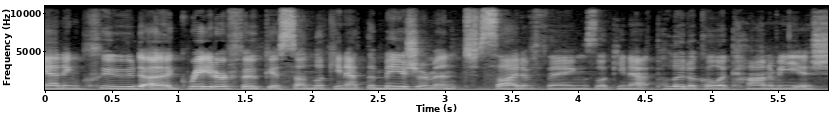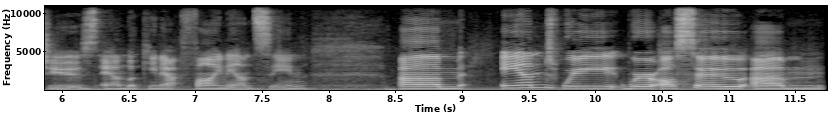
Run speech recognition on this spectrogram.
and include a greater focus on looking at the measurement side of things, looking at political economy issues, and looking at financing. Um, and we, we're also um,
